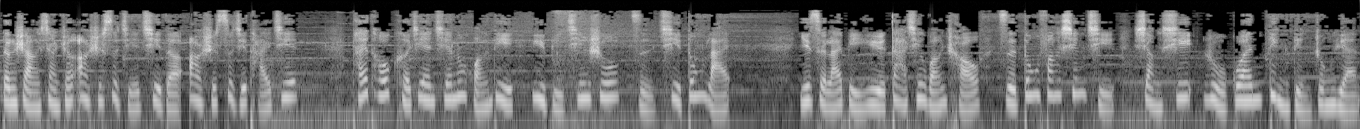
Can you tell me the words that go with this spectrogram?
登上象征二十四节气的二十四级台阶，抬头可见乾隆皇帝御笔亲书“紫气东来”，以此来比喻大清王朝自东方兴起，向西入关，定鼎中原。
